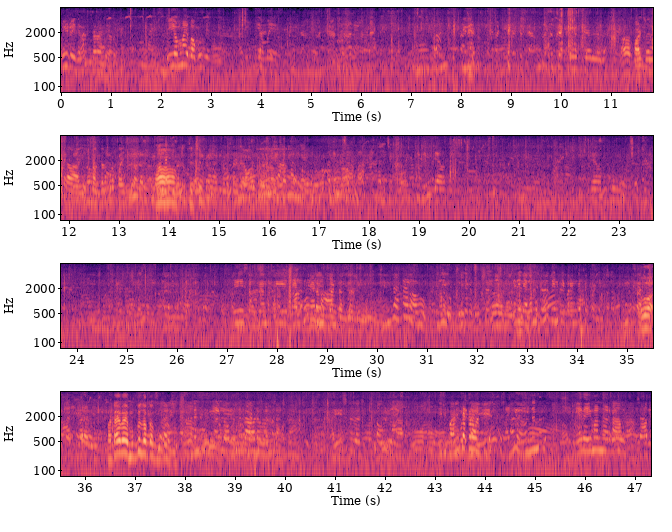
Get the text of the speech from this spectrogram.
మీరు ఈ అమ్మాయి బాబు. ఈ అమ్మాయి అందరూ కూడా ట్రై చేయాలి తెచ్చు ఇది సంక్రాంతికి ఇది రకాలు అవు దీనికి వివరంగా చెప్పండి పటాయి బాయ్ ముగ్గులు దొక్క ముగ్గులు ఇది బలి చక్రవర్తి అయ్యో ఏదేమన్నారు చేప.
